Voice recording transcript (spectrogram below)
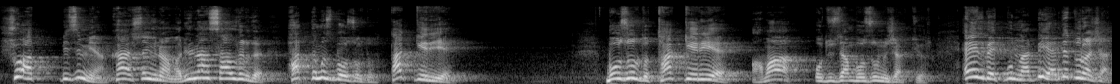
şu hat bizim ya. Karşıda Yunan var. Yunan saldırdı. Hattımız bozuldu. Tak geriye. Bozuldu. Tak geriye. Ama o düzen bozulmayacak diyor. Elbet bunlar bir yerde duracak.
